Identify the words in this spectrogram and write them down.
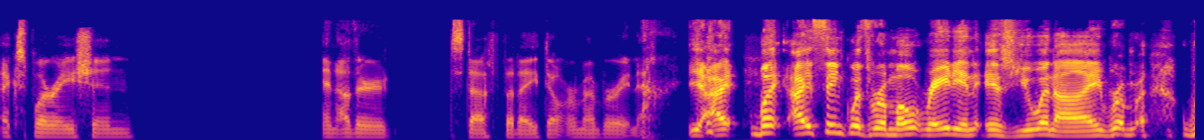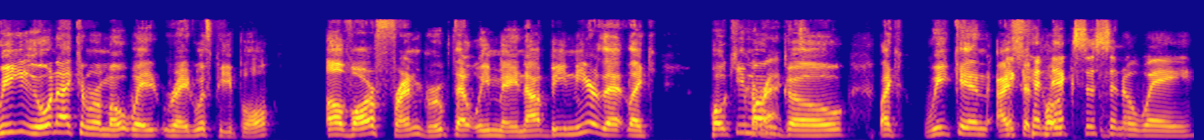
exploration and other stuff that I don't remember right now. Yeah, I but I think with remote raiding is you and I we you and I can remote raid, raid with people of our friend group that we may not be near that like Pokemon Correct. Go like we can I it said Po- connects us in a way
